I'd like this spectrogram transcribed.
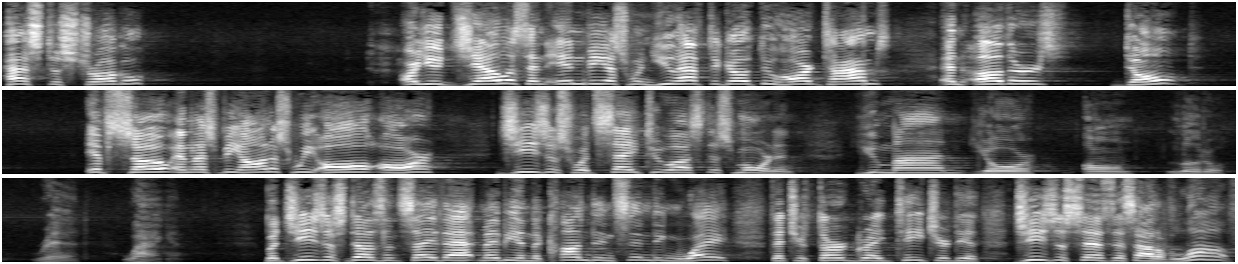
has to struggle? Are you jealous and envious when you have to go through hard times and others don't? If so, and let's be honest, we all are, Jesus would say to us this morning, You mind your own little red wagon. But Jesus doesn't say that maybe in the condescending way that your third grade teacher did. Jesus says this out of love,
